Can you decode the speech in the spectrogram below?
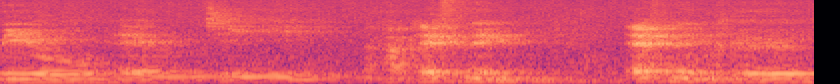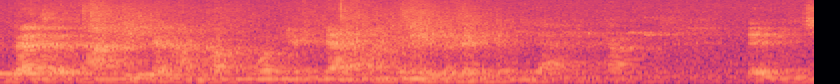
มิว mg นะครับ f 1 f 1 คือแรงเสียดทานที่จะทำกับมวล m ใหญ่มันตัวนี้จะเป็น m ใหญ่นะครับ mg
